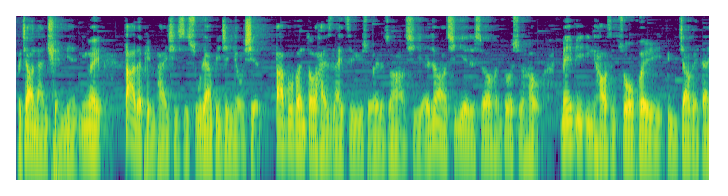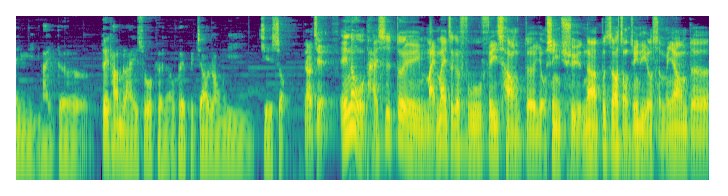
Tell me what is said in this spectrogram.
比较难全面，因为。大的品牌其实数量毕竟有限，大部分都还是来自于所谓的中小企业。而中小企业的时候，很多时候 maybe in house 做会比交给代运营来的，对他们来说可能会比较容易接受。了解。哎、欸，那我还是对买卖这个服务非常的有兴趣。那不知道总经理有什么样的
